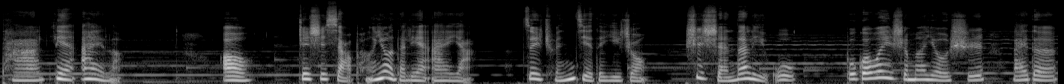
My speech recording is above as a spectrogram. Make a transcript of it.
她恋爱了。哦，这是小朋友的恋爱呀，最纯洁的一种，是神的礼物。不过，为什么有时来得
